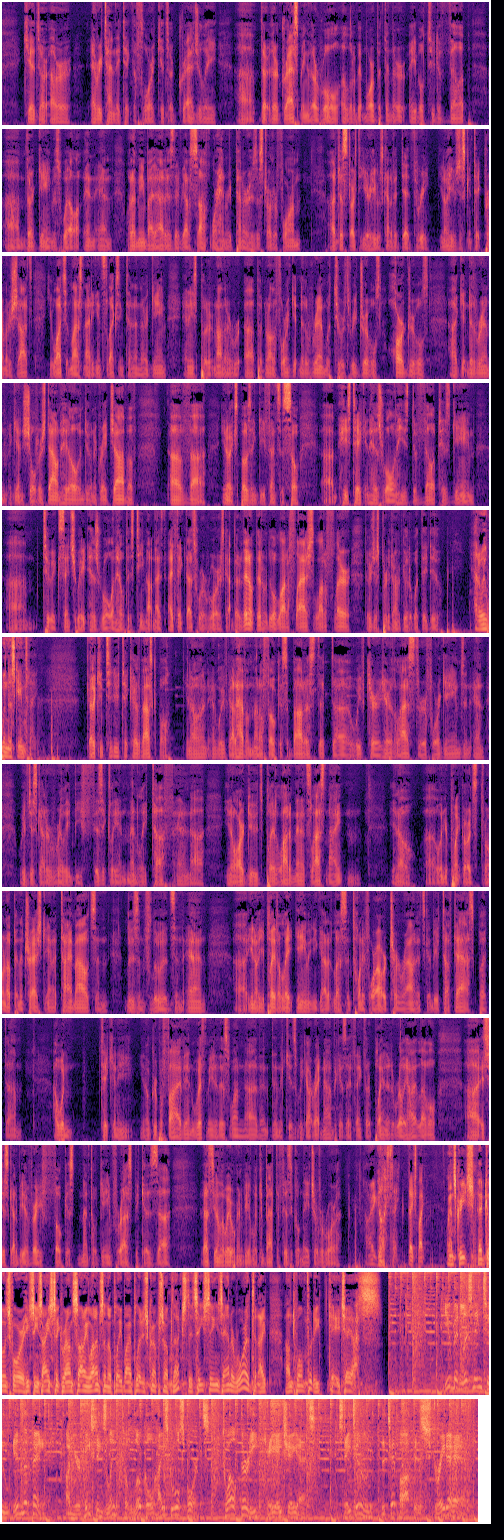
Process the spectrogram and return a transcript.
kids are, are every time they take the floor, kids are gradually uh, they're they're grasping their role a little bit more, but then they're able to develop um, their game as well. And and what I mean by that is they've got a sophomore Henry Penner who's a starter for them. Uh, to start the year, he was kind of a dead three. You know, he was just going to take perimeter shots. You watched him last night against Lexington in their game, and he's putting on the uh, putting it on the floor and getting to the rim with two or three dribbles, hard dribbles, uh, getting to the rim again, shoulders downhill, and doing a great job of of uh, you know, exposing defenses. So um, he's taken his role and he's developed his game um, to accentuate his role and help his team out. And I, I, think that's where Aurora's got better. They don't they don't do a lot of flash, a lot of flair. They're just pretty darn good at what they do. How do we win this game tonight? Got to continue to take care of the basketball, you know, and, and we've got to have a mental focus about us that uh, we've carried here the last three or four games, and, and we've just got to really be physically and mentally tough and. Uh, you know, our dudes played a lot of minutes last night, and you know, uh, when your point guard's thrown up in the trash can at timeouts and losing fluids, and and uh, you know, you played a late game and you got it less than 24 hour turnaround. It's going to be a tough task, but um, I wouldn't take any you know group of five in with me to this one uh, than than the kids we got right now because I think they're playing at a really high level. Uh, it's just got to be a very focused mental game for us because uh, that's the only way we're going to be able to combat the physical nature of Aurora. All right, good. Thanks, Mike. Lance Creech, head coach for Hastings High. Stick around. Sonny and the play-by-play description up next. It's Hastings and Aurora tonight on 1230 KHAS. You've been listening to In the Paint on your Hastings link to local high school sports. 1230 KHAS. Stay tuned. The tip-off is straight ahead.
